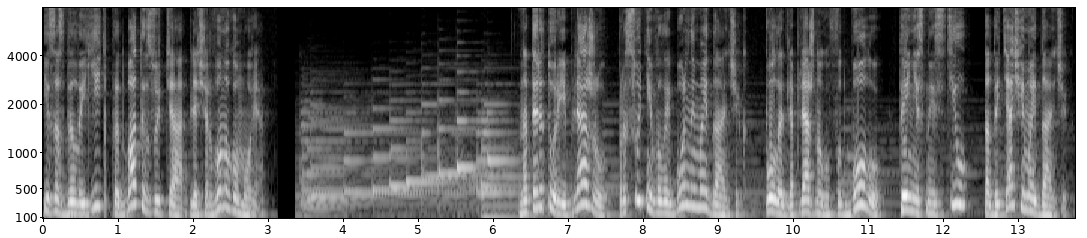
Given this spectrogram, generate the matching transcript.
і заздалегідь придбати взуття для Червоного моря. На території пляжу присутній волейбольний майданчик, поле для пляжного футболу, тенісний стіл та дитячий майданчик,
